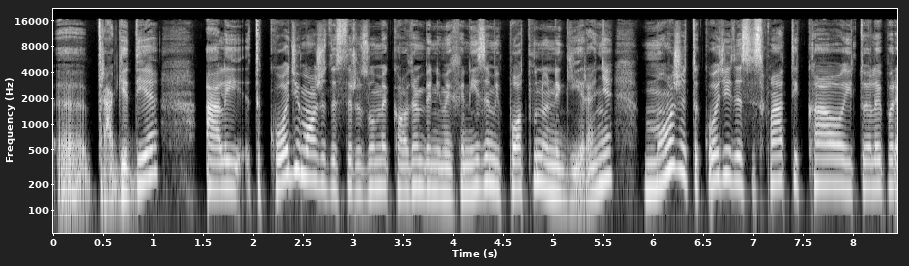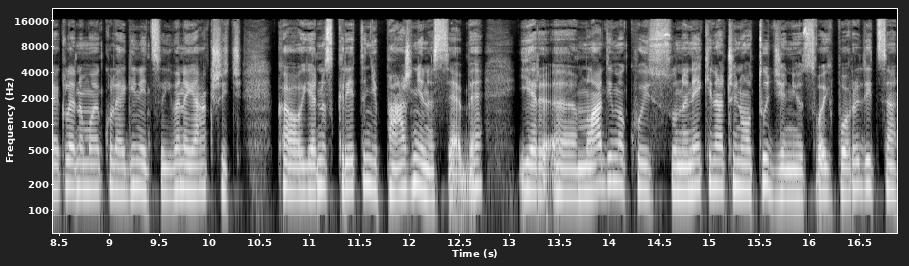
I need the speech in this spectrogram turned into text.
e, tragedije, ali takođe može da se razume kao odrambeni mehanizam i potpuno negiranje. Može takođe i da se shvati kao, i to je lepo rekla jedna moja koleginica, poslanica Ivana Jakšić kao jedno skretanje pažnje na sebe, jer e, mladima koji su na neki način otuđeni od svojih porodica,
